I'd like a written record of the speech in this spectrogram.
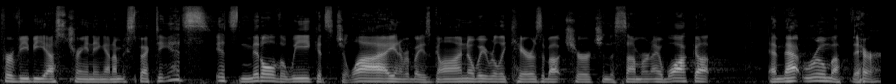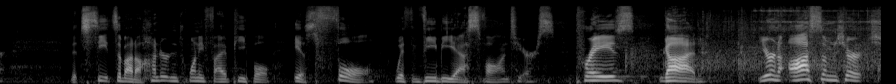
for VBS training, and I'm expecting it's, it's middle of the week, it's July, and everybody's gone. Nobody really cares about church in the summer. And I walk up, and that room up there that seats about 125 people is full with VBS volunteers. Praise God. You're an awesome church.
